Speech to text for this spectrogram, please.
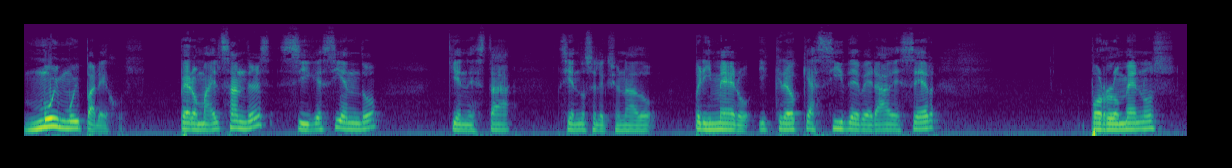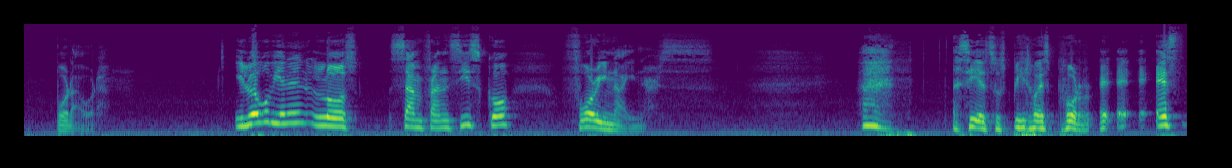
muy, muy parejos. Pero Miles Sanders sigue siendo quien está siendo seleccionado primero y creo que así deberá de ser por lo menos por ahora. Y luego vienen los San Francisco 49ers. sí, el suspiro es por. e- e- Es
